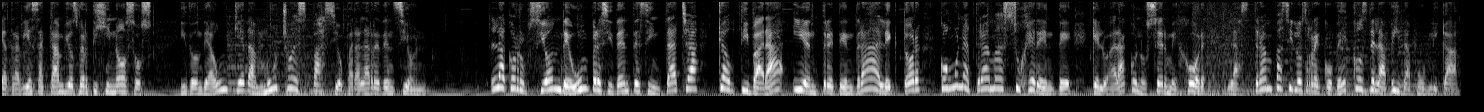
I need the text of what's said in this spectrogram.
que atraviesa cambios vertiginosos, y donde aún queda mucho espacio para la redención. La corrupción de un presidente sin tacha cautivará y entretendrá al lector con una trama sugerente que lo hará conocer mejor las trampas y los recovecos de la vida pública.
